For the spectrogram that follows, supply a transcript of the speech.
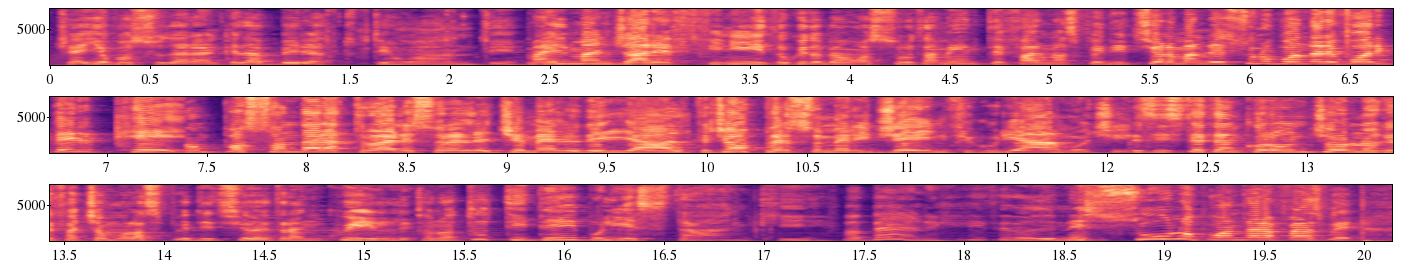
Cioè, io posso dare anche da bere a tutti quanti. Ma il mangiare è finito. Qui dobbiamo assolutamente fare una spedizione. Ma nessuno può andare fuori perché? Non posso andare a trovare le sorelle gemelle degli altri. Già ho perso Mary Jane, figuriamoci. Resistete ancora un giorno che facciamo la spedizione, tranquilli. Sono tutti deboli e stanchi. Va bene, che ti devo dire? Nessuno può andare a fare la spedizione.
